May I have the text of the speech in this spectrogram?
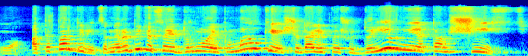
О, а тепер дивіться, не робіть оцеї дурної помилки, що далі пишуть дорівнює там 6.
